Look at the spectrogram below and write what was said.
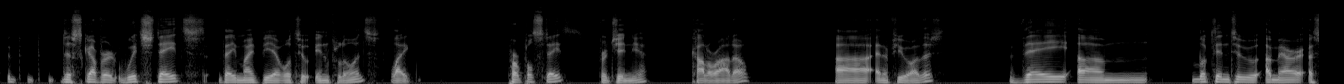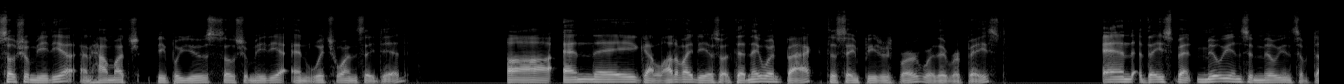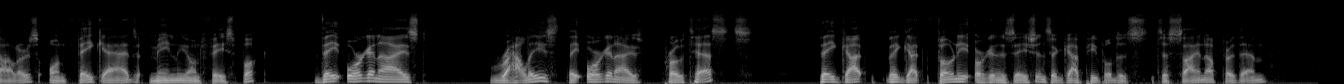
discovered which states they might be able to influence, like purple states, Virginia, Colorado, uh, and a few others. They um, looked into America, social media and how much people use social media and which ones they did. Uh, and they got a lot of ideas. Then they went back to St. Petersburg, where they were based, and they spent millions and millions of dollars on fake ads, mainly on Facebook. They organized rallies. They organized protests. They got they got phony organizations and got people to to sign up for them.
